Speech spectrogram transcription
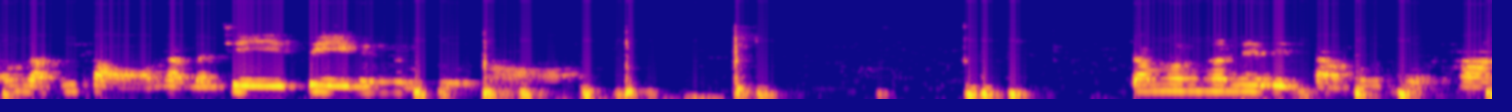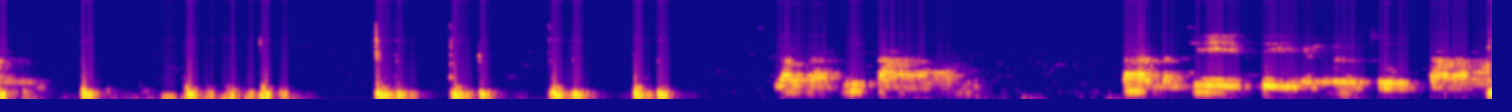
ลำดับที่สองรหัสบัญชีสี่หนึ่งหนึ่งศูนย์สองจำนวนเงินเดบิตสามหมื่นหกพันลำดับที่สามรหัสบัญชีสี่หนึ่งหนึ่งศูนย์สาม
